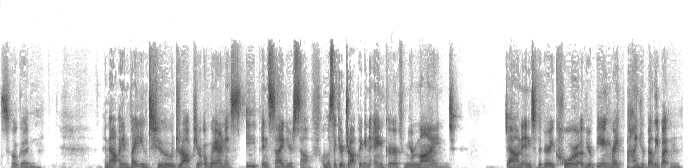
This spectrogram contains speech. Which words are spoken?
So good. And now I invite you to drop your awareness deep inside yourself, almost like you're dropping an anchor from your mind down into the very core of your being, right behind your belly button,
